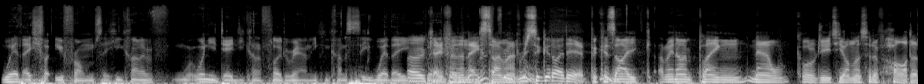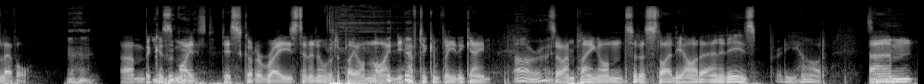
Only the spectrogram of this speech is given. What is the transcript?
where they shot you from. So he kind of when you're dead, you kind of float around. You can kind of see where they. where Okay, they for the next time pretty around, which is a good idea because Mm. I, I mean, I'm playing now Call of Duty on the sort of harder level Uh-huh. um, because my disc got erased, and in order to play online, you have to complete the game. Oh right. So I'm playing on sort of slightly harder, and it is pretty hard. So- Um,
